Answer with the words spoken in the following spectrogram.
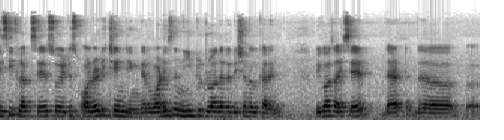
ac flux is so it is already changing. Then what is the need to draw that additional current? Because I said that the uh,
